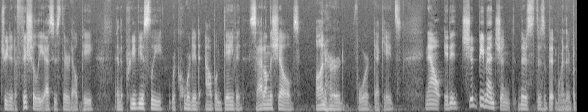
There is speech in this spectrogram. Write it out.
treated officially as his third LP, and the previously recorded album David sat on the shelves, unheard for decades. Now, it, it should be mentioned, there's there's a bit more there, but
